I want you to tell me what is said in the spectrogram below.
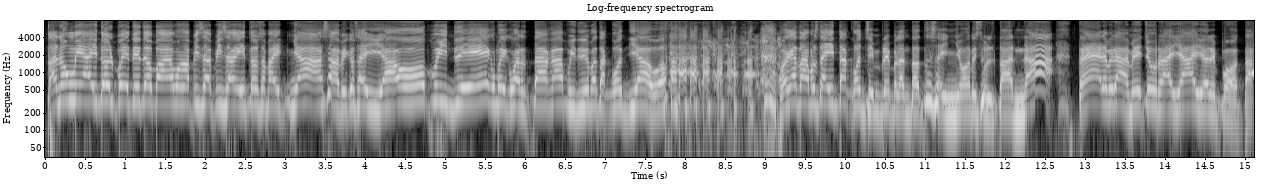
Tanong ni Idol, pwede daw ba mga pisa-pisang ito sa bike niya? Ah, Sabi ko sa iya, oo, pwede. Kung may kwarta ka, pwede na matakod yaw. Pagkatapos na itakod, siyempre, balantaw to sa inyo ang resulta na. Tayo na namin, churaya, yun repota.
